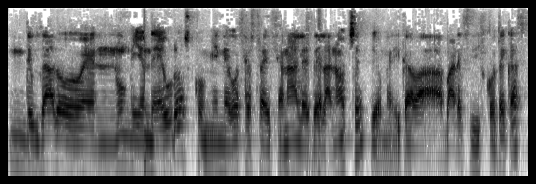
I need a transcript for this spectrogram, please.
endeudado en un millón de euros con mis negocios tradicionales de la noche, yo me dedicaba a bares y discotecas,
